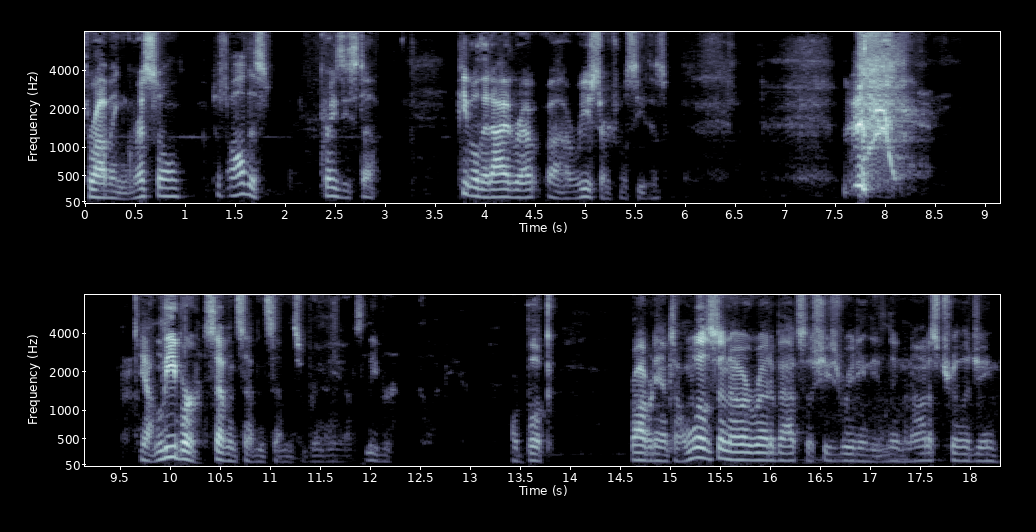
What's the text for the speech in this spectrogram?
throbbing gristle, just all this crazy stuff. People that I re- uh, research will see this. yeah, Liber seven seven seven Sabrina. Yeah, it's Liber, or book. Robert Anton Wilson, I wrote about, so she's reading the Illuminatus trilogy.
